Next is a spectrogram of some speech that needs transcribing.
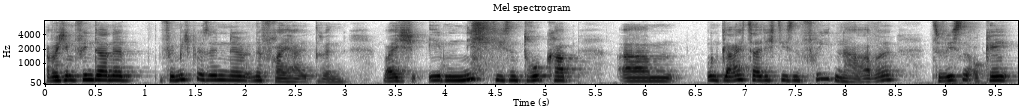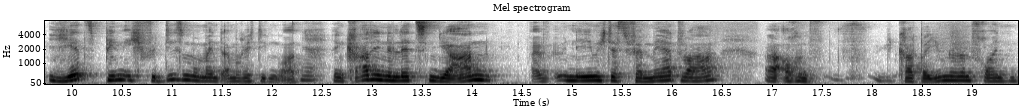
Aber ich empfinde da eine, für mich persönlich eine, eine Freiheit drin, weil ich eben nicht diesen Druck habe ähm, und gleichzeitig diesen Frieden habe, zu wissen, okay, jetzt bin ich für diesen Moment am richtigen Ort. Ja. Denn gerade in den letzten Jahren äh, nehme ich das vermehrt wahr, äh, auch gerade bei jüngeren Freunden,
